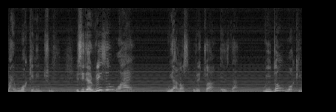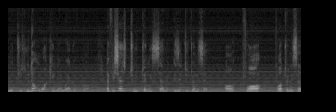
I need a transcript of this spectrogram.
By walking in truth. You see, the reason why we are not spiritual is that we don't walk in the truth. We don't walk in the word of God. Ephesians 2.27. Is it 2.27? Or 4, 4.27?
